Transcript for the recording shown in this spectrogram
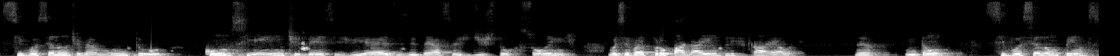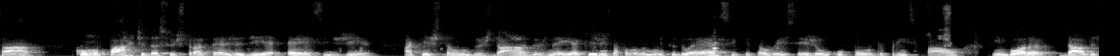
se você não tiver muito consciente desses vieses e dessas distorções, você vai propagar e amplificar elas. Né? Então, se você não pensar como parte da sua estratégia de ESG a questão dos dados, né? e aqui a gente está falando muito do S, que talvez seja o, ponto principal, embora dados,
